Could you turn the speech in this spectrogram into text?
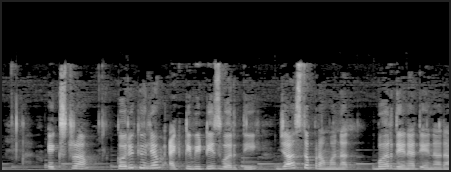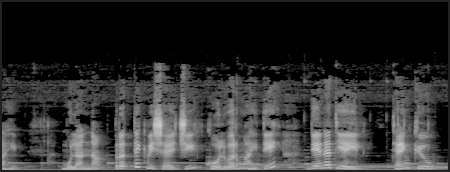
एक्स्ट्रा करिक्युलम ॲक्टिव्हिटीजवरती जास्त प्रमाणात भर देण्यात येणार आहे. मुलांना प्रत्येक विषयाची खोलवर माहिती देण्यात येईल. थँक्यू.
